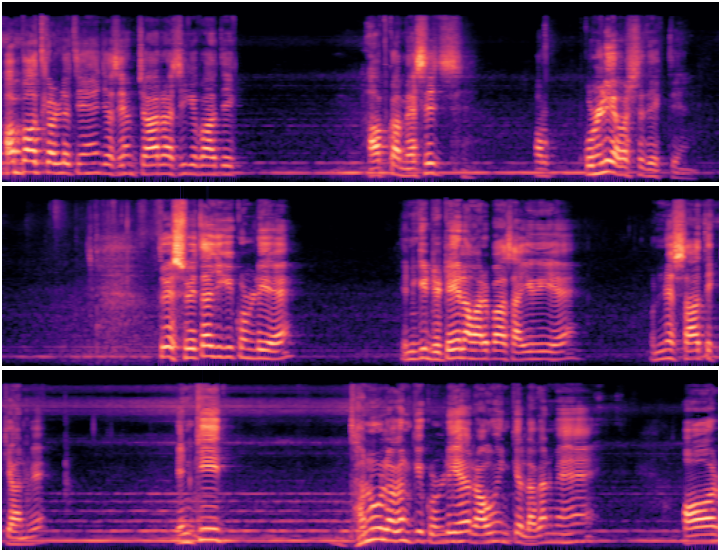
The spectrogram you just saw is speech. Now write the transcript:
अब बात कर लेते हैं, जैसे हम चार राशि के बाद एक आपका मैसेज और कुंडली अवश्य देखते हैं। तो ये श्वेता जी की कुंडली है, इनकी डिटेल हमारे पास आई हुई है, उन्नीस सात इक्यानवे। इनकी धनु लगन की कुंडली है, राहु इनके लगन में है और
